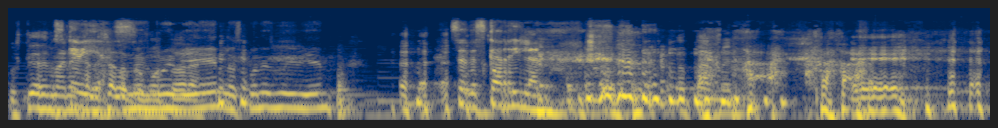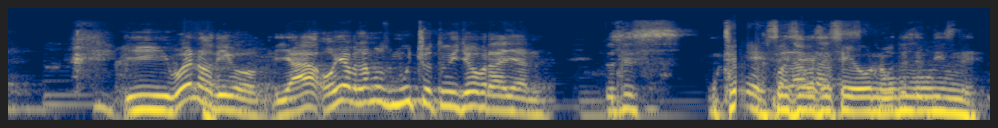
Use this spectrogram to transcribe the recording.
Ustedes pues, manejan esa locomotora. Muy bien, las pones muy bien. Se descarrilan. Eh, y bueno, digo, ya hoy hablamos mucho tú y yo, Brian. Entonces, sí, sí, sí, sí, ¿cómo te sentiste?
